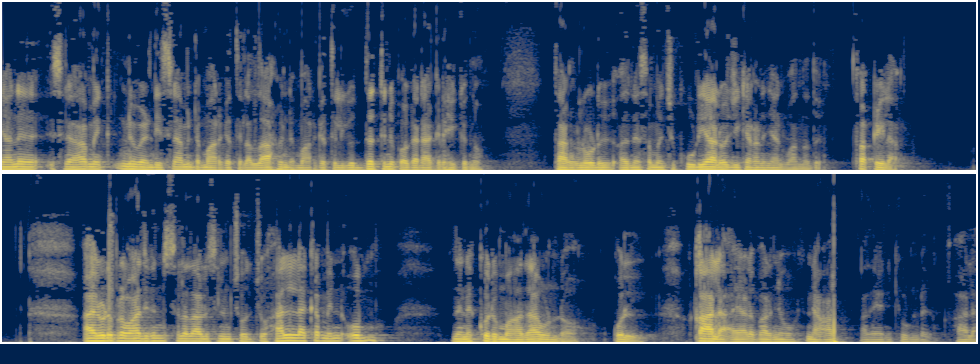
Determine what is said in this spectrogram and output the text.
ഞാൻ ഇസ്ലാമിന് വേണ്ടി ഇസ്ലാമിന്റെ മാർഗത്തിൽ അള്ളാഹുവിന്റെ മാർഗത്തിൽ യുദ്ധത്തിന് പോകാൻ ആഗ്രഹിക്കുന്നു. താങ്കളോട് അതിനെ സംബന്ധിച്ച് കൂടിയാലോചിക്കാനാണ് ഞാൻ വന്നത്. ഫക്കീല അയാളോട് പ്രവാചകൻ സല്ലാ വസ്ലം ചോദിച്ചു ഹല്ലക്ക മിൻ ഉം? നിനക്കൊരു മാതാവുണ്ടോ? കുൽ കാല അയാൾ പറഞ്ഞു നാ. അതെ എനിക്കുണ്ട്. കാല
